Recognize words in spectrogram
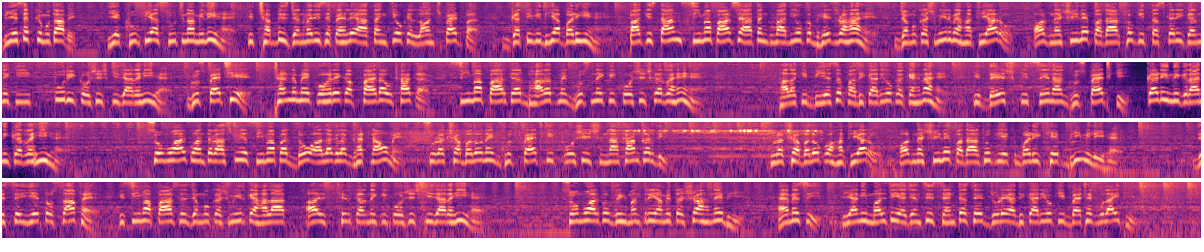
बीएसएफ के मुताबिक, ये खुफिया सूचना मिली है कि 26 जनवरी से पहले आतंकियों के लॉन्च पैड पर गतिविधियाँ बढ़ी हैं। पाकिस्तान सीमा पार से आतंकवादियों को भेज रहा है। जम्मू कश्मीर में हथियारों और नशीले पदार्थों की तस्करी करने की पूरी कोशिश की जा रही है। घुसपैठिए, ठंड में कोहरे का फ़ायदा उठाकर सीमा पार कर भारत में घुसने की कोशिश कर रहे हैं। हालाँकि बीएसएफ अधिकारियों का कहना है कि देश की सेना घुसपैठ की कड़ी निगरानी कर रही है। सोमवार को अंतर्राष्ट्रीय सीमा पर दो अलग अलग घटनाओं में सुरक्षा बलों ने घुसपैठ की कोशिश नाकाम कर दी। सुरक्षा बलों को हथियारों और नशीले पदार्थों की एक बड़ी खेप भी मिली है, जिससे ये तो साफ़ है कि सीमा पार से जम्मू कश्मीर के हालात अस्थिर करने की कोशिश की जा रही है। सोमवार को गृह मंत्री अमित शाह ने भी एमएससी यानी मल्टी एजेंसी सेंटर से जुड़े अधिकारियों की बैठक बुलाई थी।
